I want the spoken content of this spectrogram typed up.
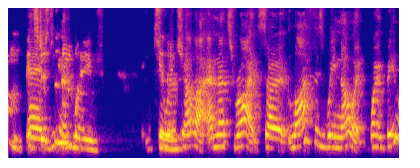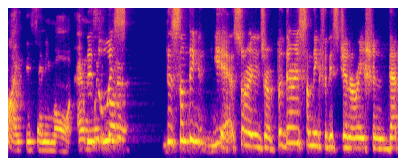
Hmm, it's and, just a you know, new wave. to You know. each other. And that's right. So life as we know it won't be like this anymore. And There's we've always got to there's something yeah sorry to interrupt but there is something for this generation that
